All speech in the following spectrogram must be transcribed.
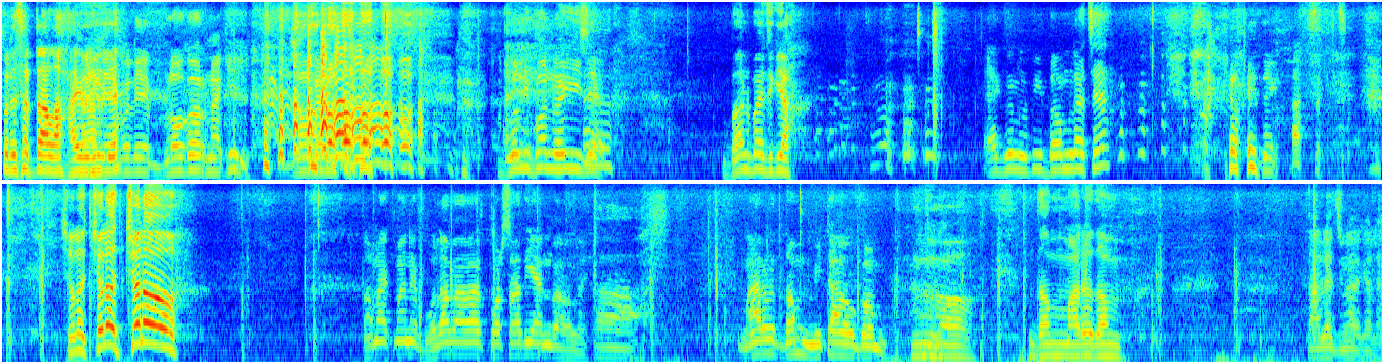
প্রেসারটা আলা হাই হয়ে হ্যাঁ, যায় বলে ব্লগার নাকি? গলি বন্ধ হয়ে গেছে। বন্ধ বাজ গিয়া। একজন অতি দম লেছে। চলো চলো চলো। তোমাক মানে ভোলা বাবার প্রসাদই আনবা হলে। হ্যাঁ মারো দম মিটাও গম। দম মারো দম। তাহলে জুয়া গেলে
